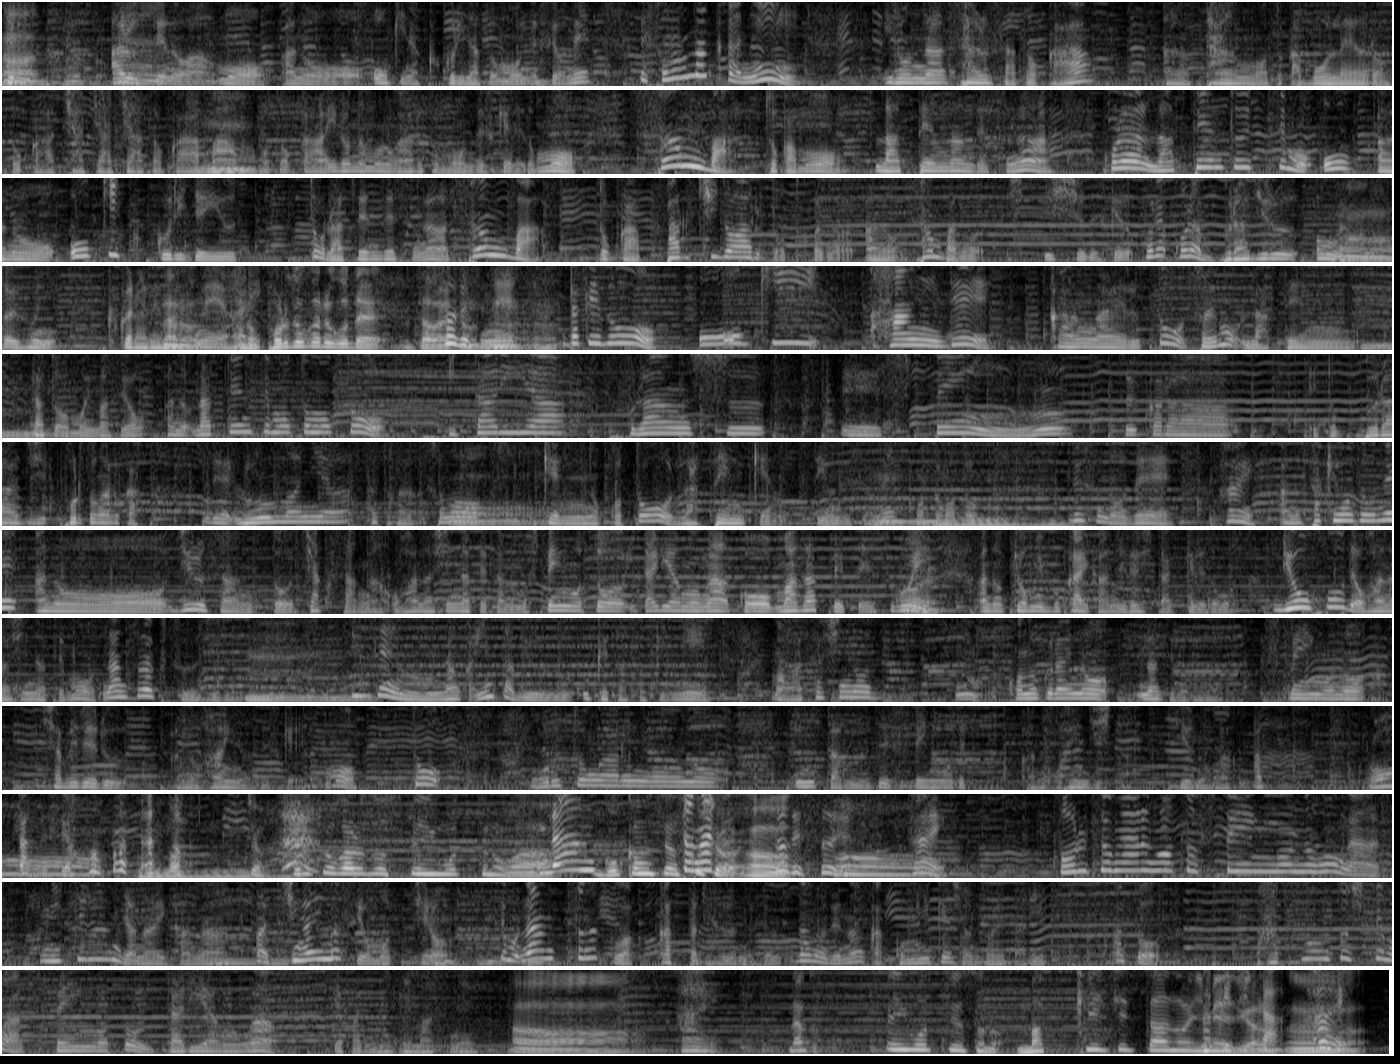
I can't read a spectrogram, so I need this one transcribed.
でもあるっていうのはもうあの大きなくくりだと思うんですよね。でその中にいろんなサルサとかあの単語とかボレロとかチャチャチャとかうん。マンボとかいろんなものがあると思うんですけれどもサンバとかもラテンなんですがこれはラテンといっても大あの大きいくくりで言うとラテンですがサンバとかパルチドアルトとかのあのサンバの一種ですけどこれこれはブラジル音うんうん楽というふうにくくられますねやはり。あのポルトガル語で歌われたそうですね。うんうん。だけど大きい範囲で考えるとそれもラテンうんだとは思いますよ。あのラテンってもともとイタリア、フランス、えースペイン、それからえっとブラジポルトガルか。でルーマニアだったかな。その県のことをラテン圏って言うんですよねうんもと。もと。ですので、はい、あの先ほどね、あのージルさんとチャックさんがお話になってたのもスペイン語とイタリア語がこう混ざっててすごい、はいあの興味深い感じでしたけれども両方でお話になってもなんとなく通じる。うん以前なんかインタビュー受けた時に、まあ、私のうんこのくらいのなんていうのかなスペイン語の喋れるあの範囲なんですけれどもとポルトガル語のインタビューでスペイン語であのお返事したっていうのがあったんですよ。じゃあポルトガルとスペイン語ってのはなん互換性は少しはそうですそうです。はい、ポルトガル語とスペイン語の方が似てるんじゃないかな、まあ、違いますよもちろん、うんでもなんとなく分かったりするんですよ。なのでなんかコミュニケーション取れたり。あと発音としてはスペイン語とイタリア語がやっぱり似てますね。あはい。ーなんかススペイン語っていうその巻き舌のイメージがある、巻き舌はい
